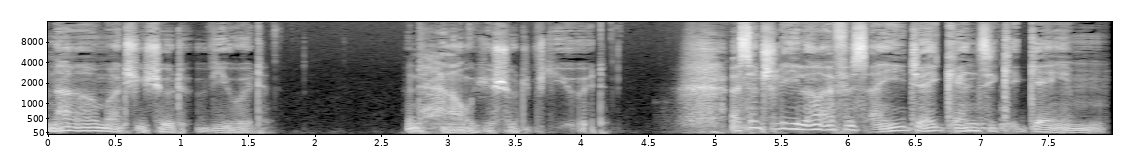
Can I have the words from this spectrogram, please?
and how much you should view it, and how you should view it. Essentially, life is a gigantic game,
